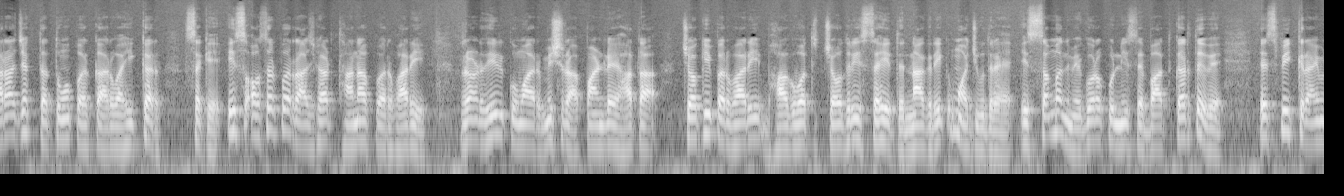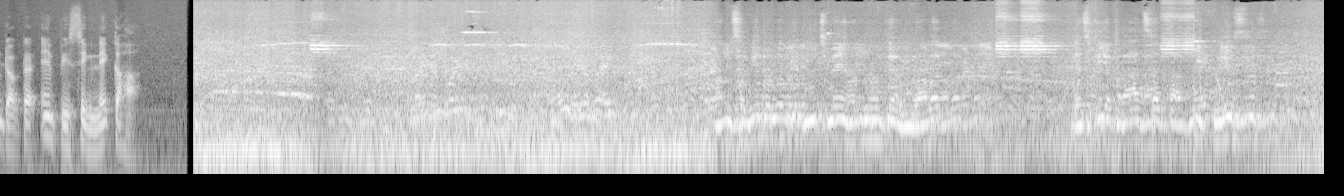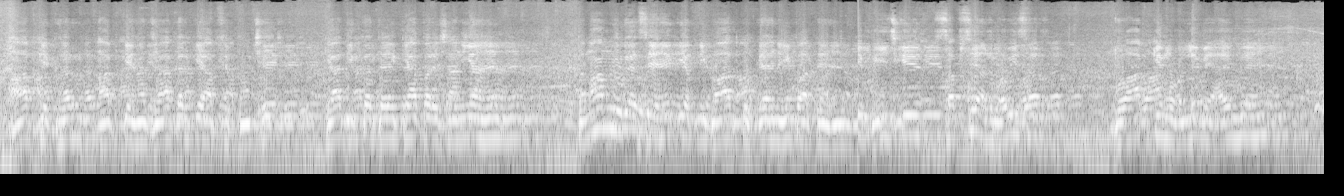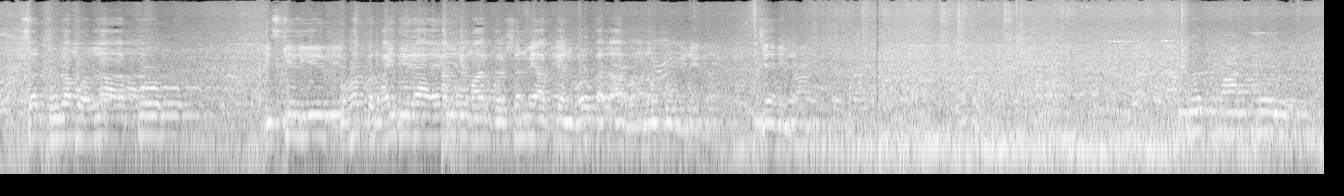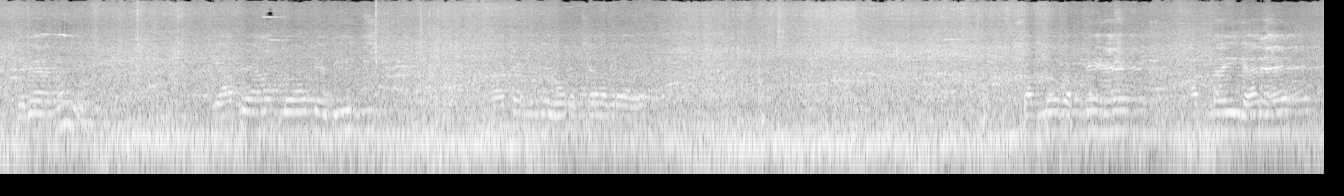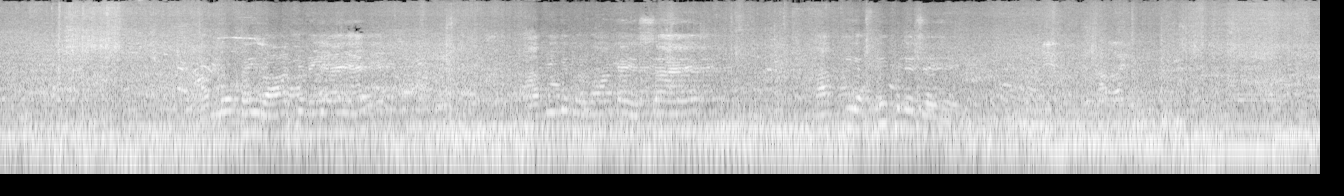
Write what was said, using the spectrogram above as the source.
अराजक तत्वों पर कार्रवाई कर सके। इस अवसर पर राजघाट थाना प्रभारी रणधीर कुमार मिश्रा, पांडे हाथा चौकी प्रभारी भागवत चौधरी सहित नागरिक मौजूद रहे। इस संबंध में गोरखपुर से बात करते हुए SP crime doctor M P Singh ने कहा। हम सभी लोगों के बीच में हम लोगों के अभिभावक एसपी अपराध सर काफ़ी पुलिस आपके घर आपके यहाँ जा करके आपसे पूछे क्या दिक्कत है क्या परेशानियाँ हैं? तमाम लोग ऐसे हैं कि अपनी बात को कह नहीं पाते हैं। के बीच के सबसे अनुभवी सर जो आपके मोहल्ले में आए हुए हैं सर पूरा मोहल्ला आपको इसके लिए बहुत बधाई दे रहा है। आपके मार्गदर्शन में आपके अनुभव का लाभ हम लोगों को मिलेगा। जय हिंद। जगह है ना ये। यहाँ पे आप लोगों के बीच आकर मुझे बहुत अच्छा लग रहा है। सब लोग अपने हैं, अपना ही घर है। हम लोग कहीं बाहर से नहीं आए हैं। आप ही के परिवार का हिस्सा है। आपकी अपनी पुलिस है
